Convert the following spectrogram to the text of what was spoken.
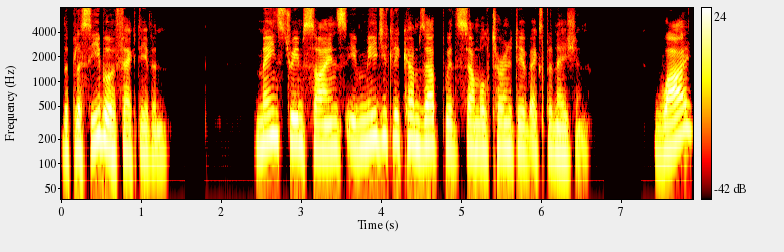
the placebo effect, even, mainstream science immediately comes up with some alternative explanation. Why?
